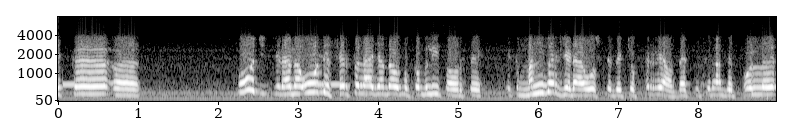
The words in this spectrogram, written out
ਇੱਕ ਬੋਝ ਜਿਹੜਾ ਨਾ ਉਹ ਉਹਦੇ ਸਿਰ ਤੇ ਲੈ ਜਾਂਦਾ ਉਹ ਮੁਕੰਮਲੀ ਤੌਰ ਤੇ ਇੱਕ ਮੰਜ਼ਰ ਜਿਹੜਾ ਉਸ ਦੇ ਵਿੱਚ ਉਹ ਫਿਰ ਰਿਹਾ ਹੁੰਦਾ। ਕਿਕਰਾਂ ਦੇ ਫੁੱਲ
